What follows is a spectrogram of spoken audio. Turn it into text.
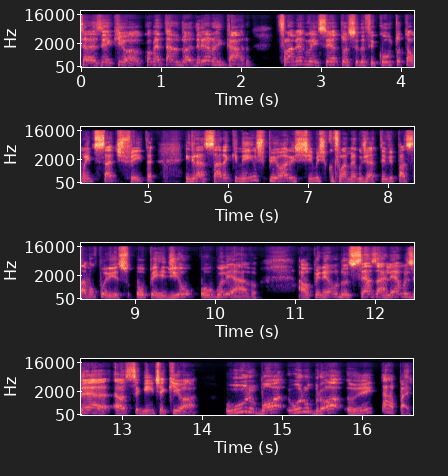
Trazer aqui, ó, comentário do Adriano Ricardo. Flamengo venceu a torcida ficou totalmente satisfeita. Engraçado é que nem os piores times que o Flamengo já teve passavam por isso, ou perdiam ou goleavam. A opinião do César Lemos é, é a seguinte aqui, ó. O Urubró, eita rapaz,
